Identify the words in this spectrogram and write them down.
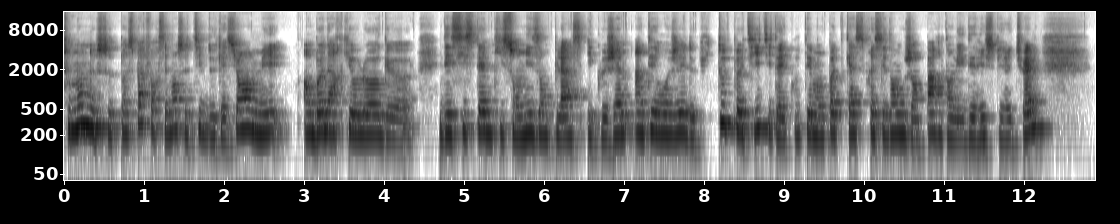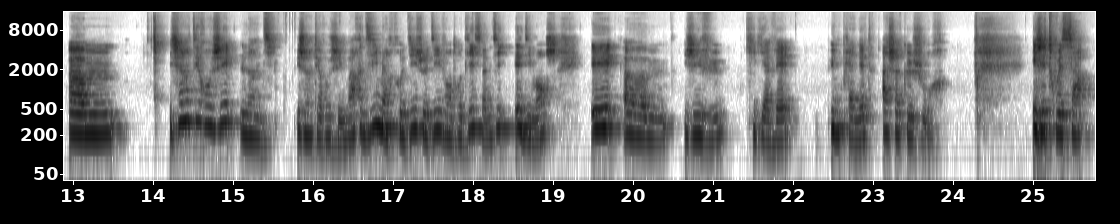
tout le monde ne se pose pas forcément ce type de questions, mais un bon archéologue euh, des systèmes qui sont mis en place et que j'aime interroger depuis toute petite, si tu as écouté mon podcast précédent où j'en parle dans les dérives spirituelles, euh, j'ai interrogé lundi, j'ai interrogé mardi, mercredi, jeudi, vendredi, samedi et dimanche, et j'ai vu qu'il y avait une planète à chaque jour. Et j'ai trouvé ça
